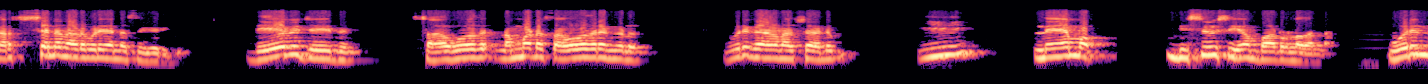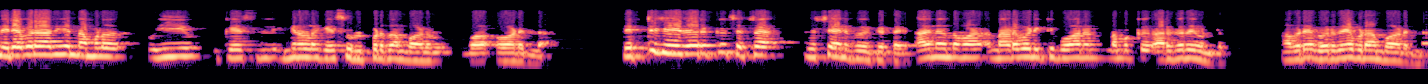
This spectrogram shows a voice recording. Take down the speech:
കർശന നടപടി തന്നെ സ്വീകരിക്കും. ദയവ് ചെയ്ത് സഹോദര നമ്മുടെ സഹോദരങ്ങൾ ഒരു കാരണവശാലും ഈ നിയമം മിസ്യൂസ് ചെയ്യാൻ പാടുള്ളതല്ല. ഒരു നിരപരാധിയെ നമ്മൾ ഈ കേസിൽ ഇങ്ങനെയുള്ള കേസ് ഉൾപ്പെടുത്താൻ പാടു പാടില്ല. തെറ്റ് ചെയ്തവർക്ക് ശിക്ഷ ശിക്ഷ അനുഭവിക്കട്ടെ. അതിന് നടപടിക്ക് പോകാൻ നമുക്ക് അർഹതയുണ്ട്. അവരെ വെറുതെ വിടാൻ പാടില്ല.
